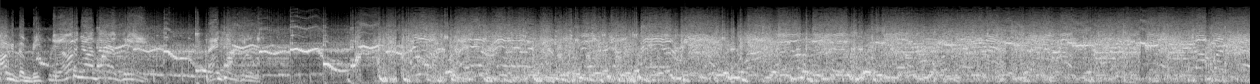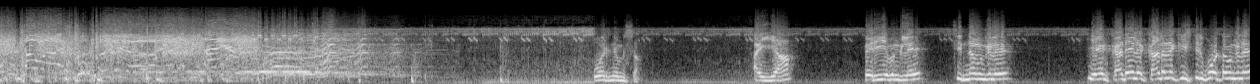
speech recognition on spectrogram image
வாங்க தம்பி. இப்படி தான் எனக்கு புரியும் தயவு செய்து சொல்லுங்க ஒரு நிமிஷம். ஐயா பெரியவங்களே சின்னவங்களே என் கடையில கடனுக்கு இஸ்திரி போட்டவங்களே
